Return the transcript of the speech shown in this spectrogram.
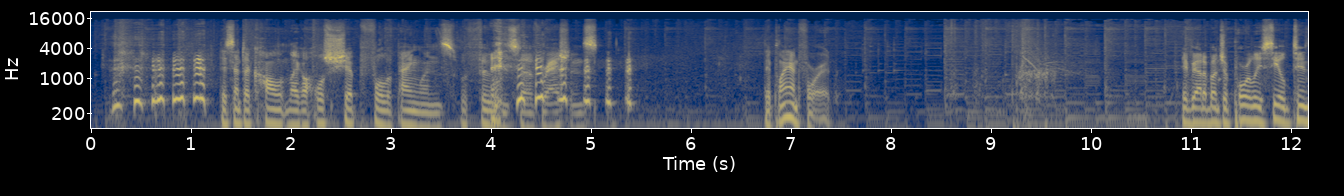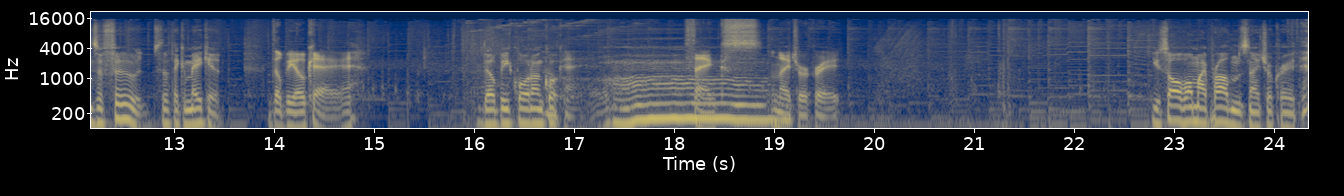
they sent a col- like a whole ship full of penguins with food and stuff, rations. They planned for it. They've got a bunch of poorly sealed tins of food so that they can make it. They'll be okay. They'll be quote unquote. Okay. Thanks, Nitro Crate. You solve all my problems, Nitro Crate.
